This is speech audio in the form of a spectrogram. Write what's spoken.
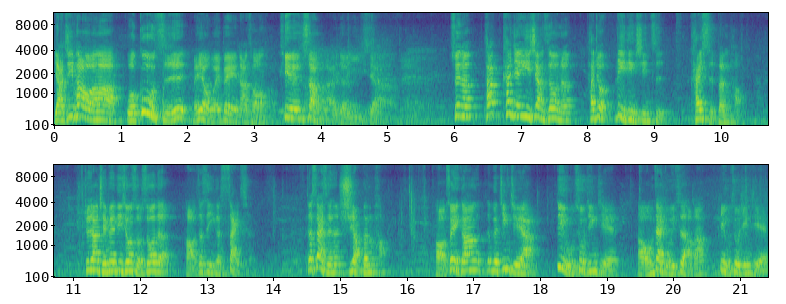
亚基帕王啊，我固执没有违背那从天上来的意象。”所以呢，他看见意象之后呢，他就立定心智，开始奔跑。就像前面弟兄所说的，好，这是一个赛程。这赛程呢，需要奔跑。好，所以刚刚那个金节啊，第五处金节，好，我们再读一次好吗？第五处金节，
